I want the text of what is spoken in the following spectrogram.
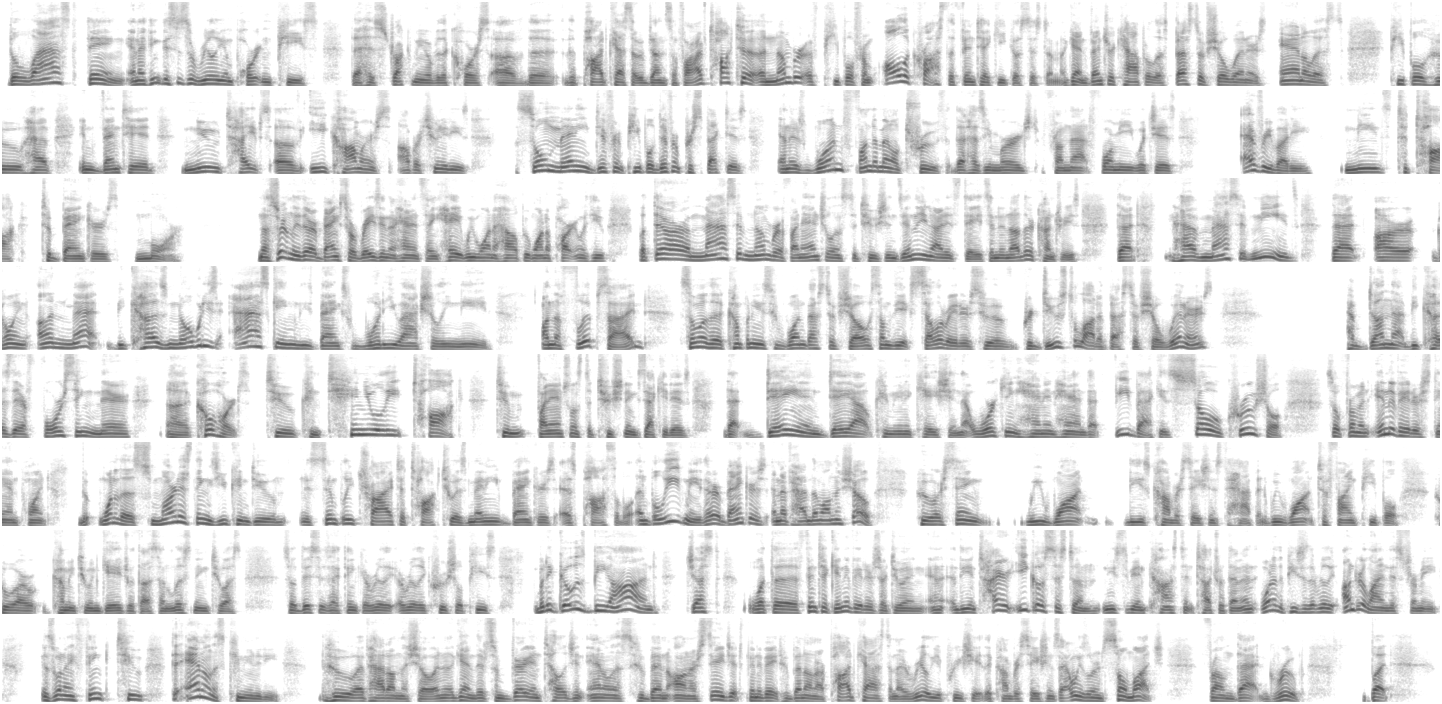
The last thing, and I think this is a really important piece that has struck me over the course of the, the podcast that we've done so far. I've talked to a number of people from all across the fintech ecosystem. Again, venture capitalists, best of show winners, analysts, people who have invented new types of e commerce opportunities. So many different people, different perspectives. And there's one fundamental truth that has emerged from that for me, which is everybody needs to talk to bankers more. Now, certainly there are banks who are raising their hand and saying, hey, we want to help, we want to partner with you. But there are a massive number of financial institutions in the United States and in other countries that have massive needs that are going unmet because nobody's asking these banks, what do you actually need? On the flip side, some of the companies who've won Best of Show, some of the accelerators who have produced a lot of Best of Show winners, have done that because they're forcing their uh, cohorts to continually talk to financial institution executives that day in day out communication that working hand in hand that feedback is so crucial. So from an innovator standpoint the, one of the smartest things you can do is simply try to talk to as many bankers as possible. And believe me there are bankers and i've had them on the show who are saying we want these conversations to happen. We want to find people who are coming to engage with us and listening to us. So this is, I think, a really a really crucial piece. But it goes beyond just what the fintech innovators are doing, and the entire ecosystem needs to be in constant touch with them. And one of the pieces that really underline this for me is when I think to the analyst community who I've had on the show. And again, there's some very intelligent analysts who've been on our stage at Finovate, who've been on our podcast, and I really appreciate the conversations. I always learn so much from that group. But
